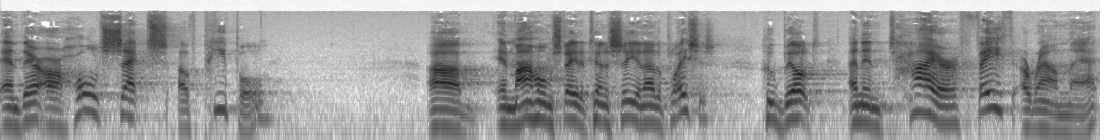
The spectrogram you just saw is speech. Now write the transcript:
and there are whole sects of people uh, in my home state of Tennessee and other places who built an entire faith around that,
